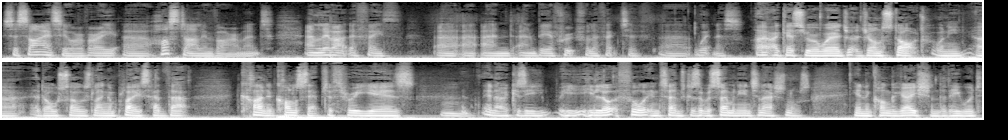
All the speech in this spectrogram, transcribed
society or a very uh, hostile environment and live out their faith uh, and and be a fruitful, effective uh, witness. I, I guess you're aware, John Stott, when he uh, at All Souls Langham Place, had that kind of concept of three years. You know, because he he, he lo- thought in terms because there were so many internationals in the congregation that he would,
